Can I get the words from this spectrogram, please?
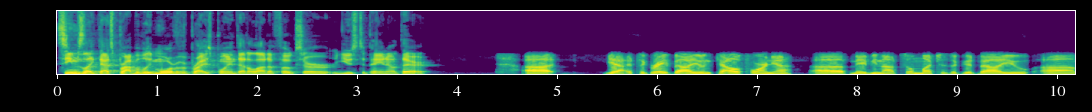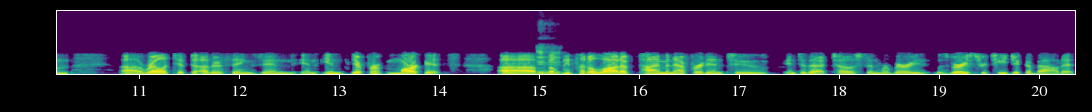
seems like that's probably more of a price point that a lot of folks are used to paying out there. Uh, yeah, it's a great value in California. Uh, maybe not so much as a good value um, uh, relative to other things in in, in different markets. Uh, mm-hmm. But we put a lot of time and effort into into that toast, and we're very was very strategic about it.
